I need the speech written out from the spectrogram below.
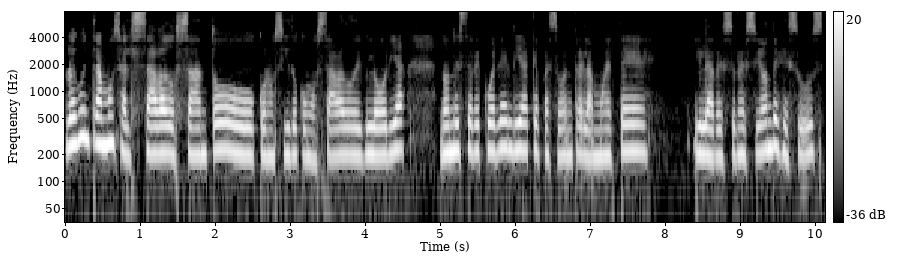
Luego entramos al sábado santo, conocido como sábado de gloria, donde se recuerda el día que pasó entre la muerte y la resurrección de Jesús.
